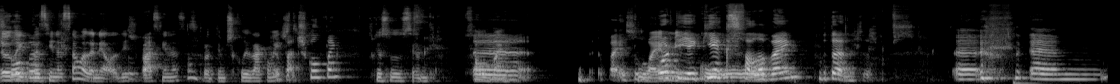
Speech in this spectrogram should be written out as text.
eu digo vacinação, a Daniela diz vacinação, pronto, temos que lidar com isto. Pá, desculpem. Porque eu sou do centro. Falo uh, bem. Pá, eu sou do Porto e aqui é que se fala bem, portanto. Uh, um,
